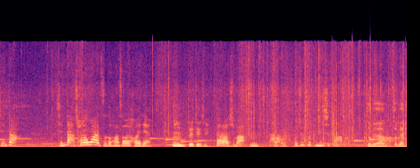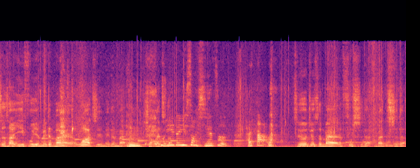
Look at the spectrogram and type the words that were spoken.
嫌大，嫌大。穿了袜子的话稍微好一点，嗯，对对对，大了是吧？嗯，大了，我就说肯定是大了。这边这边镇上衣服也没得卖，袜子也没得卖，嗯小孩子唯一的，一双鞋子还大了，只有就是卖副食的，卖吃的。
